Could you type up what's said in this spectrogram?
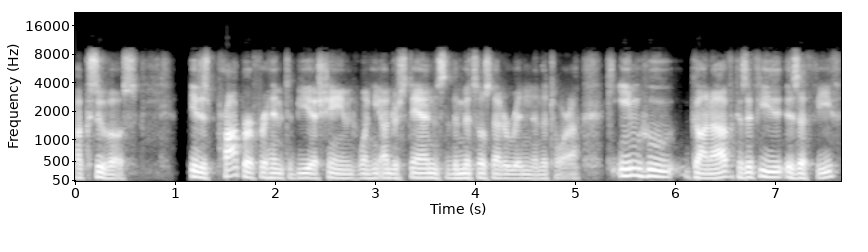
haksuvos it is proper for him to be ashamed when he understands the mitzvos that are written in the Torah. Imhu ganav, because if he is a thief,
